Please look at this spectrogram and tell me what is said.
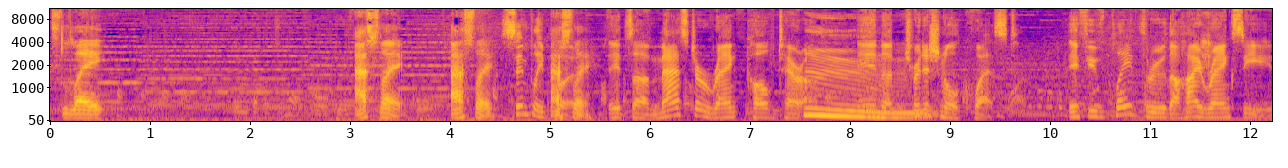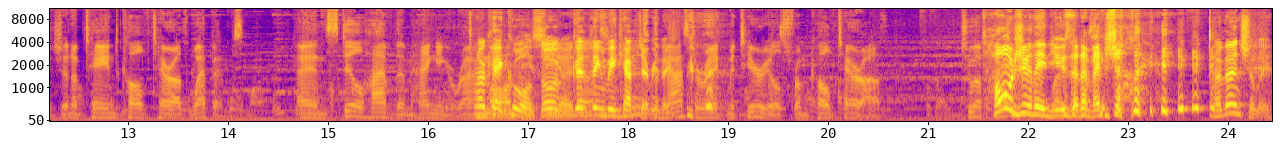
Slay. Aslay. Aslay. Simply put, Astley. it's a master rank Kulve Taroth Hmm. in a traditional quest. If you've played through the high rank siege and obtained Kulve Taroth weapons, and still have them hanging around, Okay, cool. So I good thing we kept use the everything. master rank materials from Kulve Taroth to Told you they'd use it eventually. Eventually.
